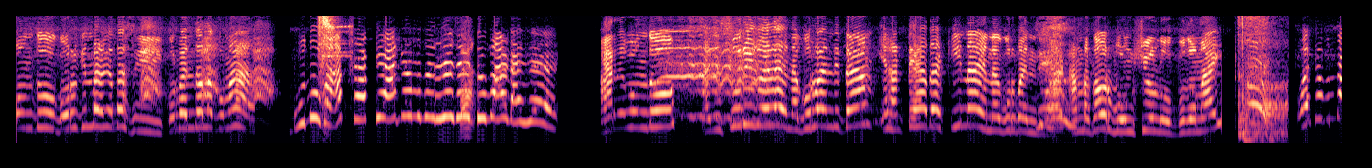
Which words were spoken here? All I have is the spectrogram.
বন্ধু গরু কিনবার কোরবানি দেওয়া লাগবো না। বুধু বাপ সাথে আগের মতো নিয়ে যাই তো বাড়াইছে আরে বন্ধু আগে চুরি করে না কুরবানি দিতাম এখন টেহাদা কি নাই না কুরবানি দিই আমরা তো ওর বংশীয় লোক বুঝো নাই? তো তার কথা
